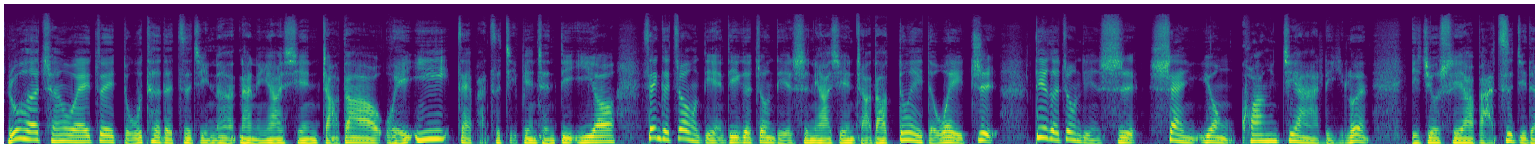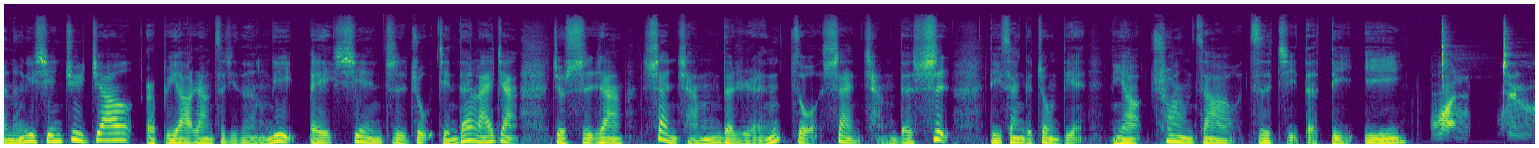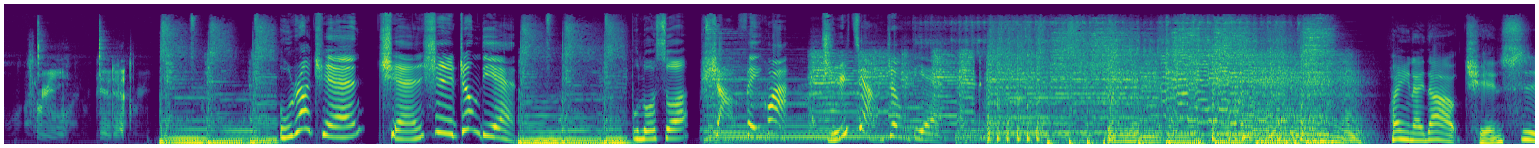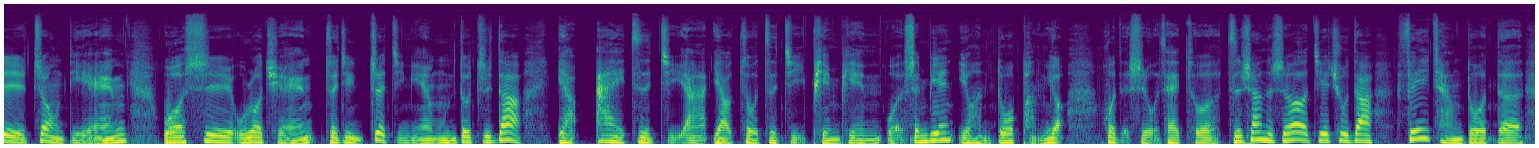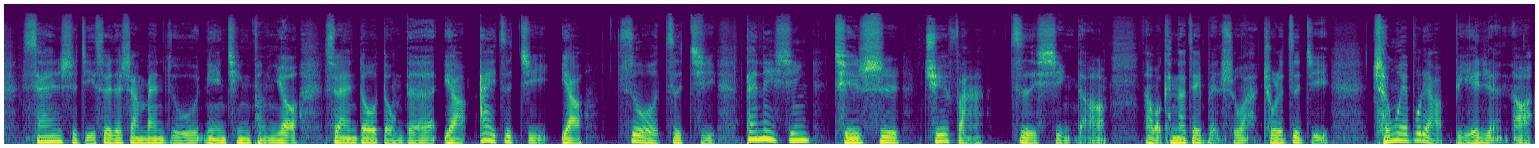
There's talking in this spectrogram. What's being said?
如何成为最独特的自己呢？那你要先找到唯一，再把自己变成第一哦。三个重点，第一个重点是你要先找到对的位置；第二个重点是善用框架理论，也就是要把自己的能力先聚焦，而不要让自己的能力被限制住。简单来讲，就是让擅长的人做擅长的事。第三个重点，你要创造自己的第一。One, two, three, hit it. 吴若全，全是重点，不啰嗦，少废话，只讲重点。欢迎来到全是重点，我是吴若全。最近这几年，我们都知道要。爱自己啊，要做自己。偏偏我身边有很多朋友，或者是我在做咨商的时候，接触到非常多的三十几岁的上班族年轻朋友，虽然都懂得要爱自己，要做自己，但内心其实是缺乏自信的啊。那我看到这本书啊，除了自己成为不了别人啊。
